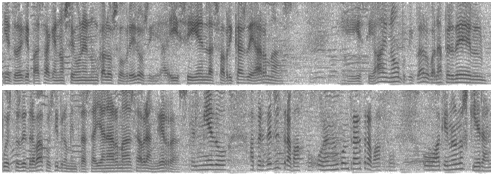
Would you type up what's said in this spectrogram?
Y entonces, ¿qué pasa? Que no se unen nunca los obreros y ahí siguen las fábricas de armas. Y sí, ay, no, porque claro, van a perder puestos de trabajo, sí, pero mientras hayan armas habrán guerras. El miedo a perder el trabajo o a no encontrar trabajo o a que no nos quieran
